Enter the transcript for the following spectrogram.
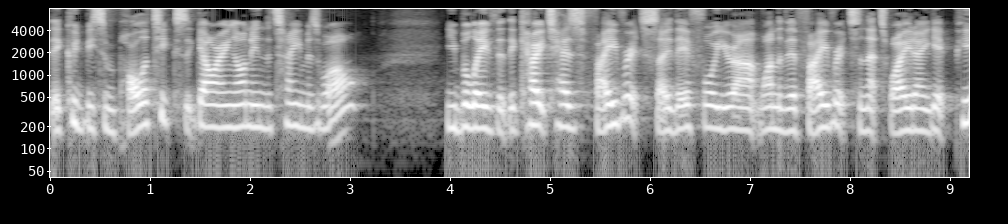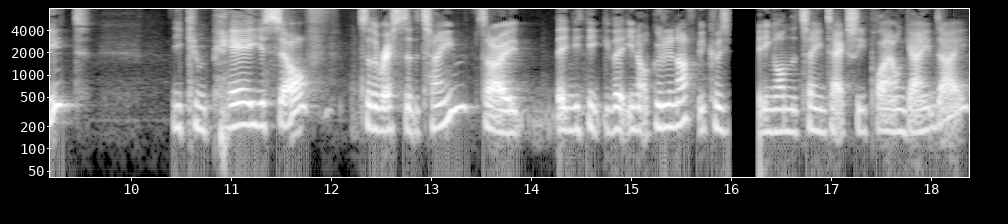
there could be some politics going on in the team as well. You believe that the coach has favourites, so therefore you aren't one of the favourites, and that's why you don't get picked. You compare yourself to the rest of the team, so then you think that you're not good enough because you're getting on the team to actually play on game day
